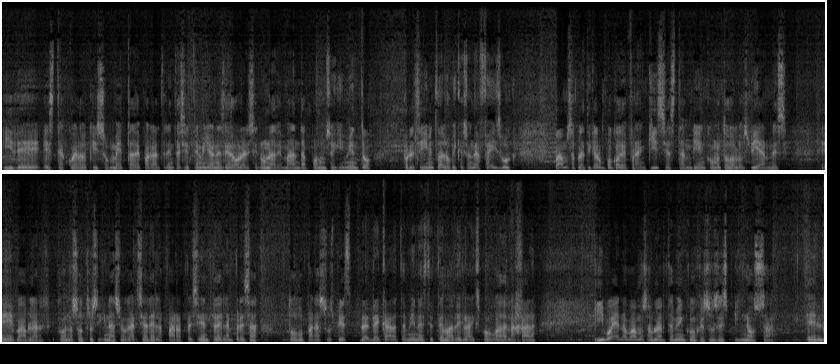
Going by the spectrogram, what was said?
y de este acuerdo que hizo Meta de pagar 37 millones de dólares en una demanda por un seguimiento, por el seguimiento de la ubicación de Facebook. Vamos a platicar un poco de franquicias también, como todos los viernes. Eh, va a hablar con nosotros Ignacio García de la Parra, presidente de la empresa Todo para sus pies, de, cara también a este tema de la Expo Guadalajara. Y bueno, vamos a hablar también con Jesús Espinosa, el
